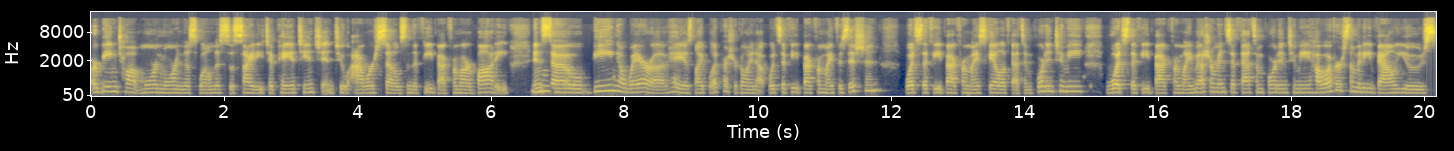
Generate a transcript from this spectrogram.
are being taught more and more in this wellness society to pay attention to ourselves and the feedback from our body. Mm-hmm. And so being aware of, hey, is my blood pressure going up? What's the feedback from my physician? What's the feedback from my scale if that's important to me? What's the feedback from my measurements if that's important to me? However, somebody values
